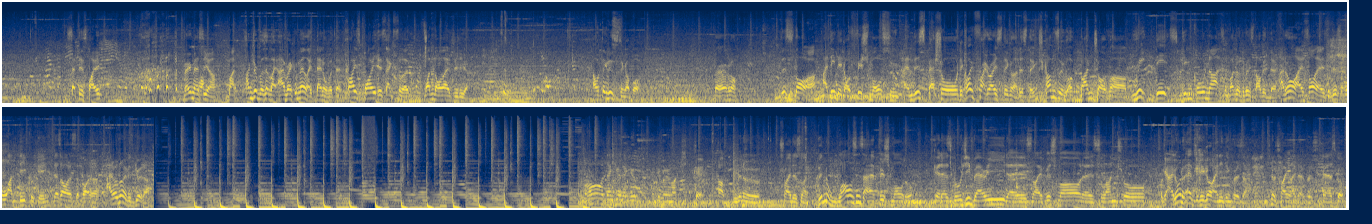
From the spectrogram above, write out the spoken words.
Satisfying? Very messy, uh, but 100% like I recommend like 10 over 10. Price point is excellent. One dollar SGD. Uh. I'll take this to Singapore. This store, ah, I think they got fish maw soup and this special, they call it fried rice thing, lah. this thing. It comes with a bunch of uh, red dates, ginkgo nuts, a bunch of different stuff in there. I don't know, I saw that it's this old auntie cooking. That's why I want to support her. I don't know if it's good. ah. Gonna try this one. Been a while since I had fish maw though. Okay, there's goji berry, there's like fish maw, there's cilantro. Okay, I don't want to add vinegar or anything first. I'm just gonna try it like that first. Okay, let's go.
